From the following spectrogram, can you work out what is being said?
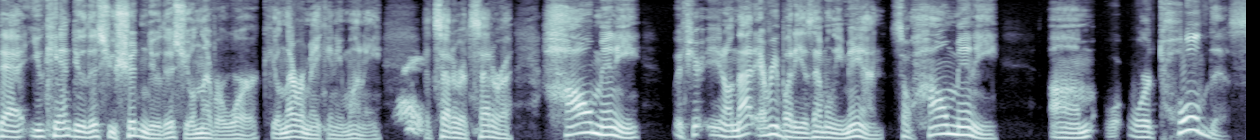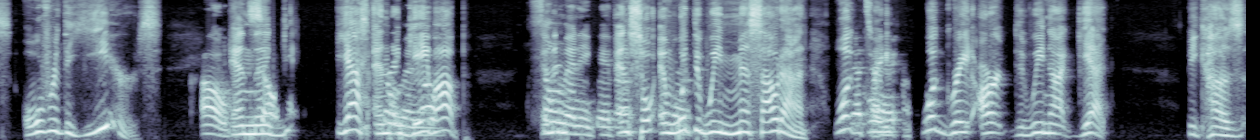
that you can't do this, you shouldn't do this, you'll never work, you'll never make any money, Right. et cetera, et cetera. How many, if you're, you know, not everybody is Emily Mann. So how many um, w- were told this over the years Oh, and then, so, yes, and so then many. gave up. so then- many gave And so, and what did we miss out on? What That's great, right. what great art did we not get because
